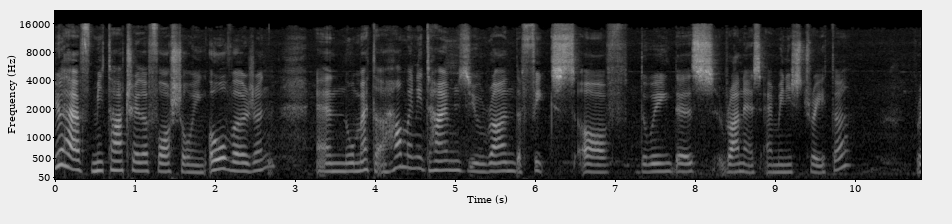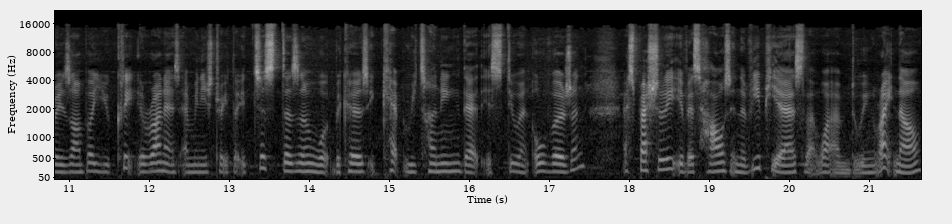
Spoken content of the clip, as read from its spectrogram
you have MetaTrader 4 showing old version, and no matter how many times you run the fix of doing this run as administrator, for example, you click run as administrator, it just doesn't work because it kept returning that it's still an old version, especially if it's housed in the VPS like what I'm doing right now,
